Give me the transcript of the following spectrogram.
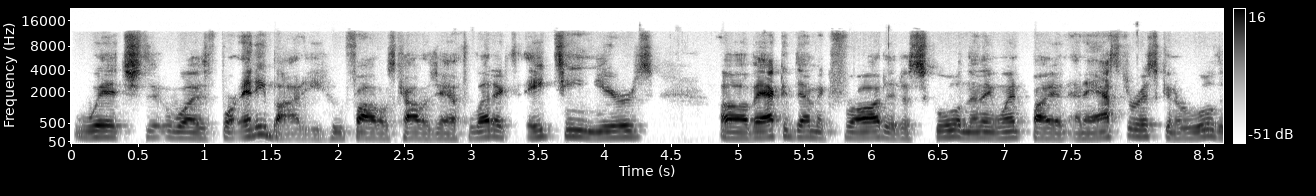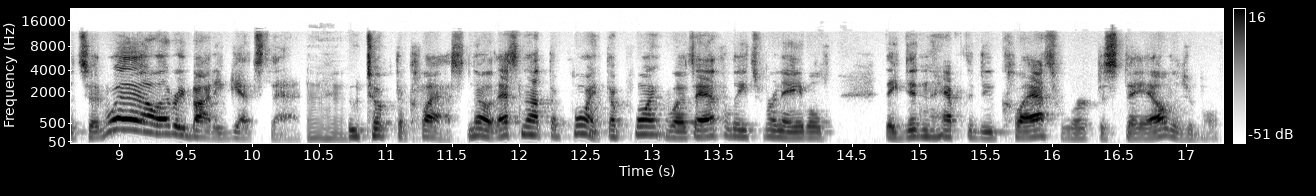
which was for anybody who follows college athletics, 18 years of academic fraud at a school, and then they went by an, an asterisk and a rule that said, well, everybody gets that mm-hmm. who took the class. No, that's not the point. The point was athletes were enabled, they didn't have to do classwork to stay eligible.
